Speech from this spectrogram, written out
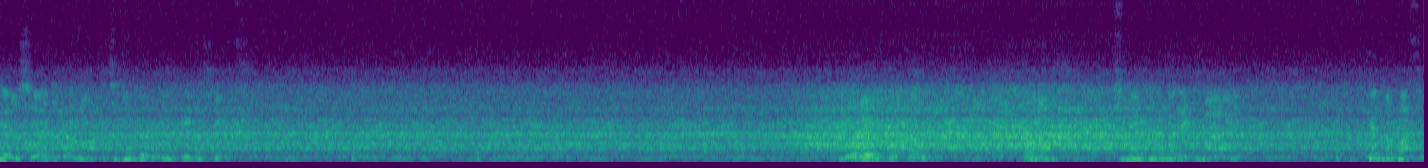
すでに試合時間は85分が経過していますロベルト・カウほら決めることができないヘッドパス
